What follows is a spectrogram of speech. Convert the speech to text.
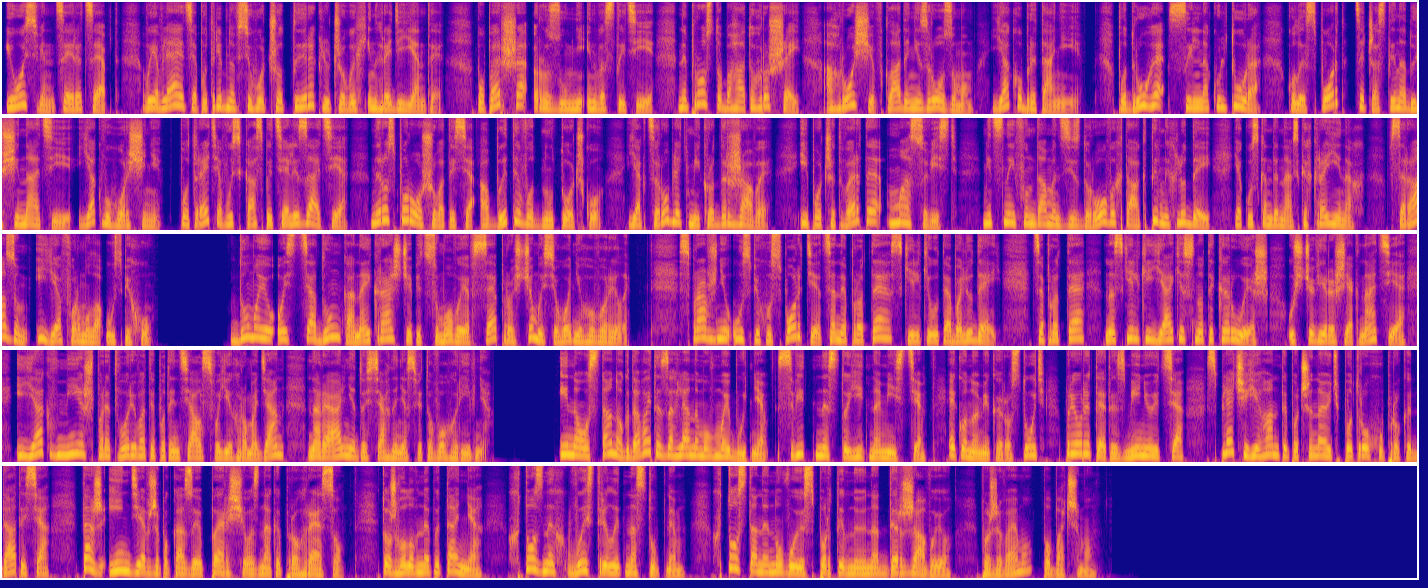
І ось він, цей рецепт. Виявляється, потрібно всього чотири ключових інгредієнти. По-перше, розумні інвестиції. Не просто багато грошей, а гроші вкладені з розумом, як у Британії. По-друге, сильна культура, коли спорт – це частина душі нації, як в Угорщині. По-третє, вузька спеціалізація. Не розпорошуватися, а бити в одну точку, як це роблять мікродержави. І по-четверте, масовість. Міцний фундамент зі здорових та активних людей, як у скандинавських країнах. Все разом і є формула успіху. Думаю, ось ця думка найкраще підсумовує все, про що ми сьогодні говорили. Справжній успіх у спорті – це не про те, скільки у тебе людей. Це про те, наскільки якісно ти керуєш, у що віриш як нація, і як вмієш перетворювати потенціал своїх громадян на реальні досягнення світового рівня. І наостанок давайте заглянемо в майбутнє. Світ не стоїть на місці. Економіки ростуть, пріоритети змінюються, сплячі гіганти починають потроху прокидатися, та ж Індія вже показує перші ознаки прогресу. Тож головне питання – хто з них вистрілить наступним? Хто стане новою спортивною наддержавою? Поживемо – побачимо.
